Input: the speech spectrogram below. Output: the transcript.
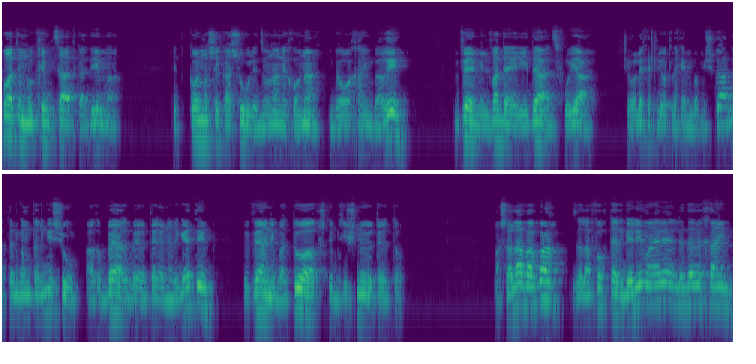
פה אתם לוקחים צעד קדימה את כל מה שקשור לתזונה נכונה ואורח חיים בריא, ומלבד הירידה הצפויה שהולכת להיות לכם במשקל, אתם גם תרגישו הרבה הרבה יותר אנרגטיים, ואני בטוח שאתם תשנו יותר טוב. השלב הבא זה להפוך את ההרגלים האלה לדרך חיים.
